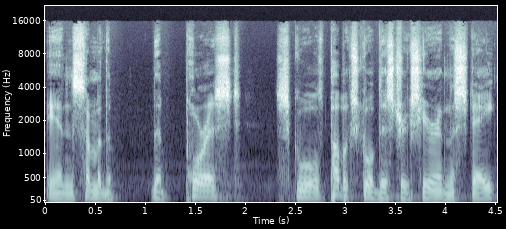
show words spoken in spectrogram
in some of the, the poorest schools, public school districts here in the state.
